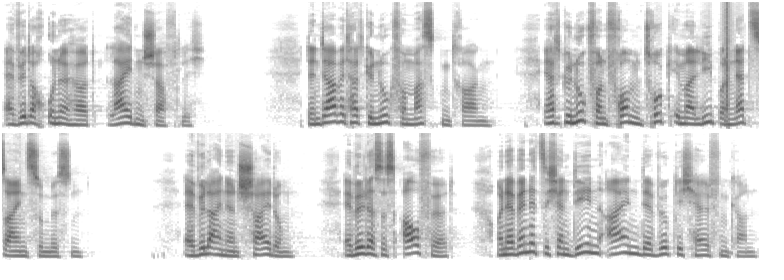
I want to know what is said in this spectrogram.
er wird auch unerhört leidenschaftlich. Denn David hat genug vom Maskentragen. Er hat genug von frommem Druck, immer lieb und nett sein zu müssen. Er will eine Entscheidung. Er will, dass es aufhört. Und er wendet sich an den ein, der wirklich helfen kann.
